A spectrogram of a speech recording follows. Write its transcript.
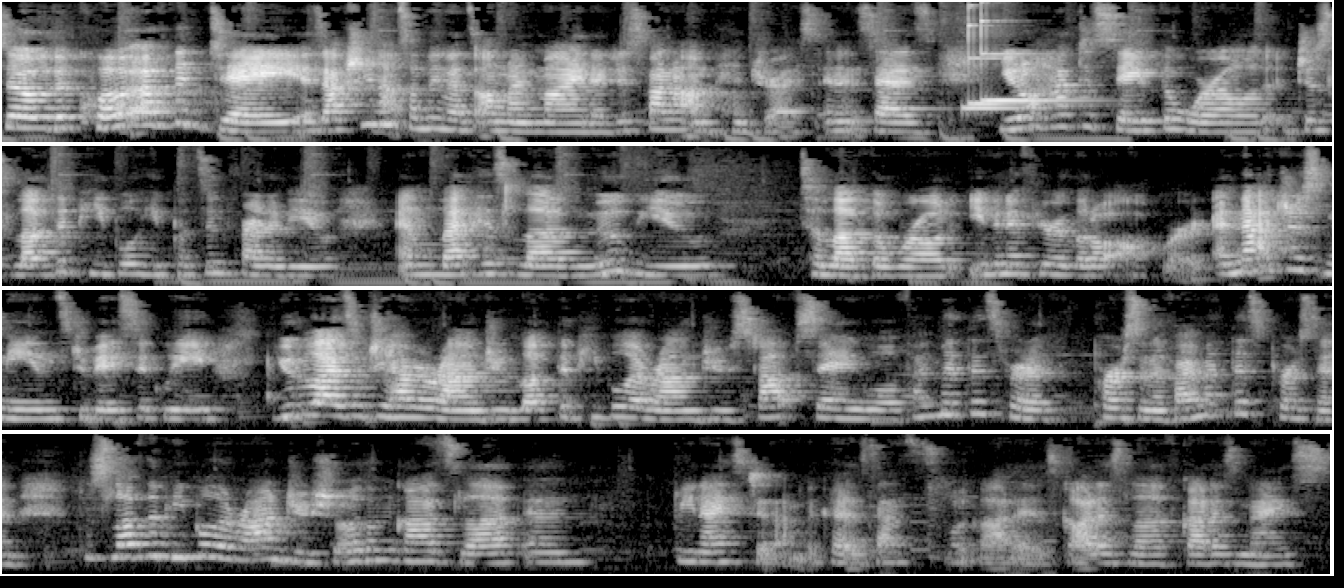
So the quote of the day is actually not something that's on my mind. I just found it on Pinterest and it says, you don't have to save the world, just love the people he puts in front of you and let his love move you to love the world, even if you're a little awkward. And that just means to basically utilize what you have around you, love the people around you, stop saying, well, if I met this person, if I met this person, just love the people around you, show them God's love and be nice to them because that's what God is. God is love, God is nice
